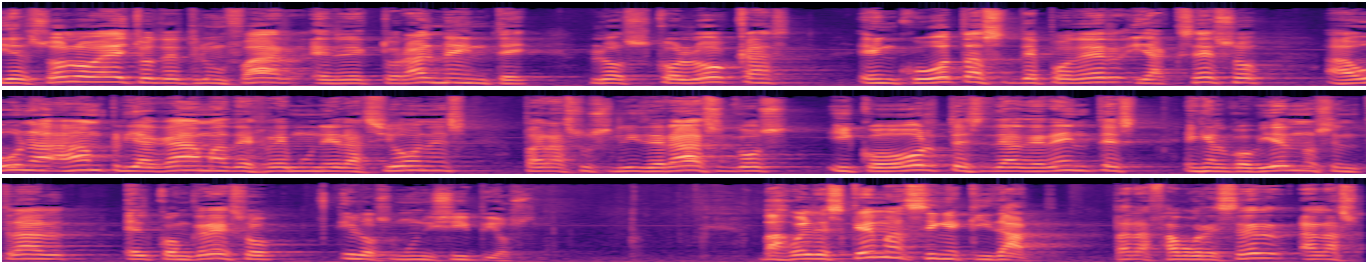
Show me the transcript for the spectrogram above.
Y el solo hecho de triunfar electoralmente los colocas en cuotas de poder y acceso a una amplia gama de remuneraciones para sus liderazgos y cohortes de adherentes en el gobierno central, el Congreso y los municipios. Bajo el esquema sin equidad, para favorecer a las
